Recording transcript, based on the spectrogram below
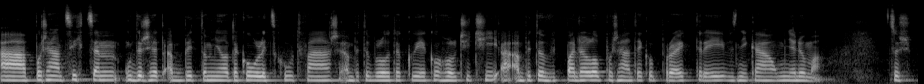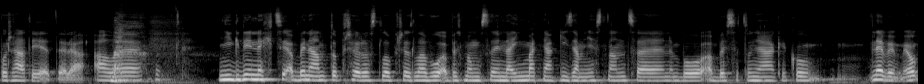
A pořád si chcem udržet, aby to mělo takovou lidskou tvář, aby to bylo takový jako holčičí a aby to vypadalo pořád jako projekt, který vzniká u mě doma. Což pořád je teda, ale nikdy nechci, aby nám to přerostlo přes hlavu, aby jsme museli najímat nějaký zaměstnance, nebo aby se to nějak jako Nevím, jo,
